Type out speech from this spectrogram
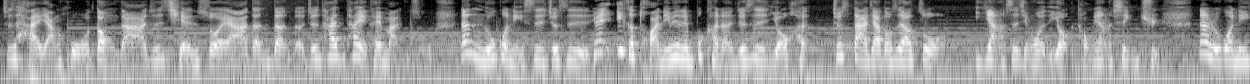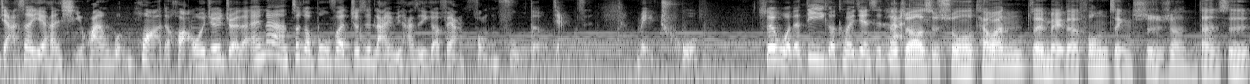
就是海洋活动的啊，就是潜水啊等等的，就是它它也可以满足。那如果你是就是因为一个团里面你不可能就是有很就是大家都是要做一样的事情或者有同样的兴趣，那如果你假设也很喜欢文化的话，我就会觉得，哎，那这个部分就是蓝屿它是一个非常丰富的这样子，没错。所以我的第一个推荐是兰屿。主要是说台湾最美的风景是人，但是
